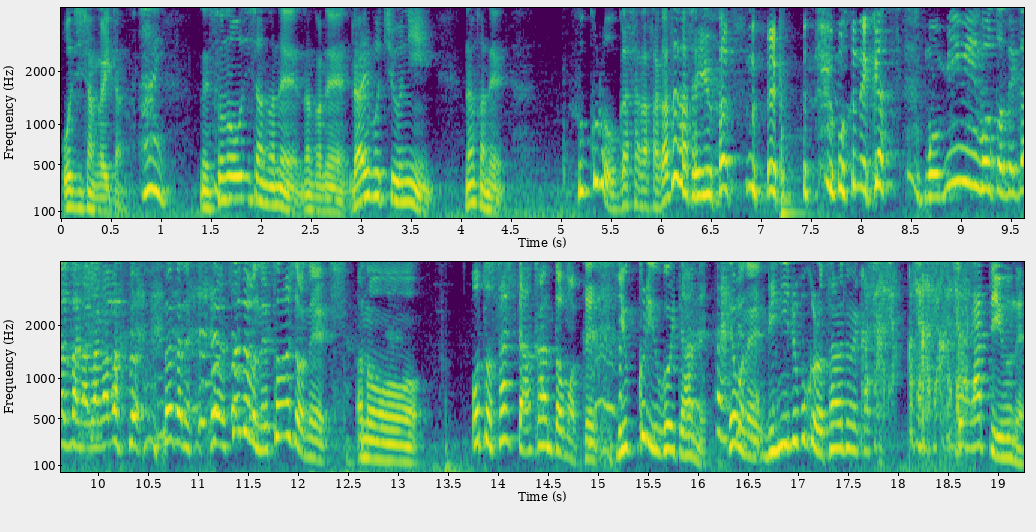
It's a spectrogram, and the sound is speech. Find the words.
おじさんがいたの。はい。でそのおじさんがねなんかねライブ中になんかね袋をガサガサガサガサ言いますのよもうねガスもう耳元でガサガサガサなんかねそれでもねその人はねあのー音さしてあかんと思ってゆっくり動いてはんねん。でもねビニール袋を皿の上にガサガサガサガサガサガサって言うね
